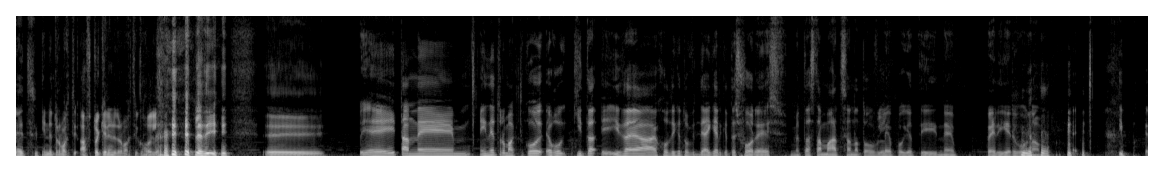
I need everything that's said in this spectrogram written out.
Έτσι. Είναι τρομακτικό. Αυτό και είναι τρομακτικό. Δηλαδή. δηλαδή ε, Ε, ήταν, είναι τρομακτικό. Εγώ κοίτα, είδα, έχω δει και το βιντεάκι αρκετές φορές. Μετά σταμάτησα να το βλέπω γιατί είναι περίεργο να. Ε, υπ- ε,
